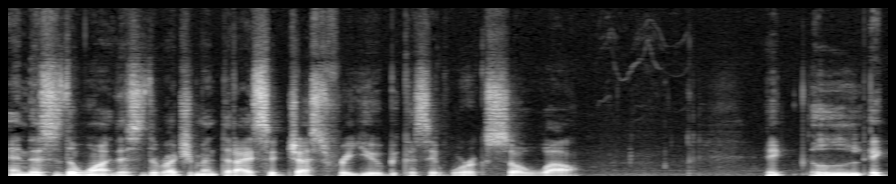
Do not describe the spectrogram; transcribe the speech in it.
And this is the one this is the regiment that i suggest for you because it works so well. It it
